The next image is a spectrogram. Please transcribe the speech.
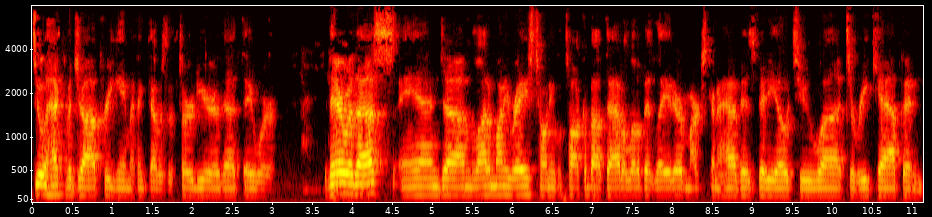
do a heck of a job pregame. I think that was the third year that they were there with us, and um, a lot of money raised. Tony will talk about that a little bit later. Mark's going to have his video to uh, to recap, and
